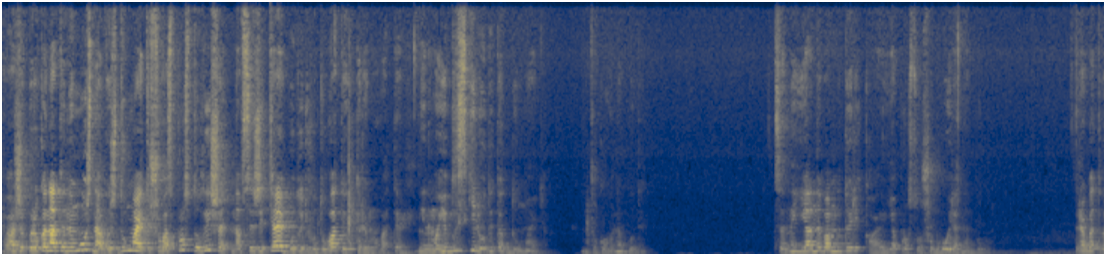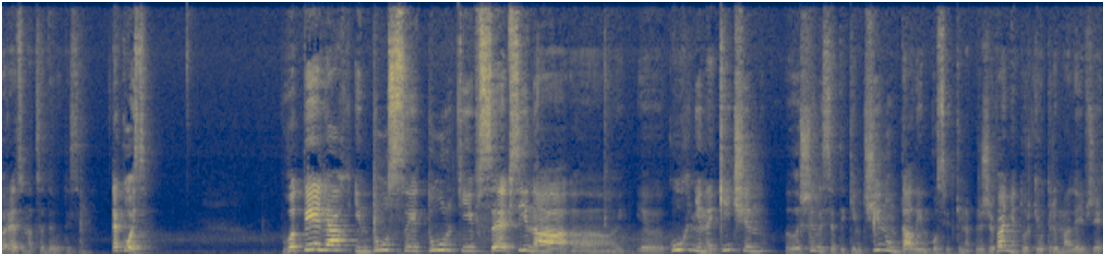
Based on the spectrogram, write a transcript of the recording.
Вас же переконати не можна, а ви ж думаєте, що вас просто лишать на все життя і будуть готувати і утримувати. І мої близькі люди так думають. Ну, Такого не буде. Це не я не вам не дорікаю, я просто, щоб горя не було. Треба тверезо на це дивитися. Так ось. В готелях, індуси, турки, все, всі на е, кухні, на кічен лишилися таким чином, дали їм посвідки на проживання. Турки отримали вже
